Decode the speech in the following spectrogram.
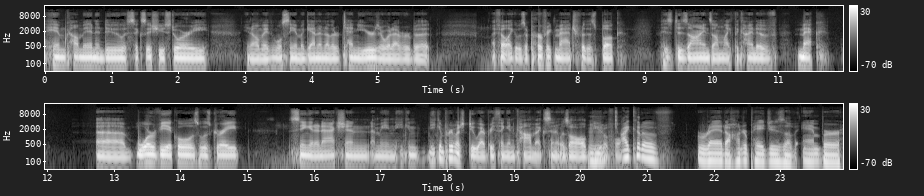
him come in and do a six issue story. You know maybe we'll see him again another 10 years or whatever but i felt like it was a perfect match for this book. His designs on like the kind of mech uh, war vehicles was great. Seeing it in action i mean he can he can pretty much do everything in comics and it was all beautiful. I could have read a hundred pages of Amber,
